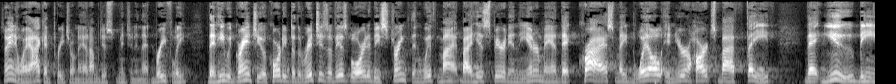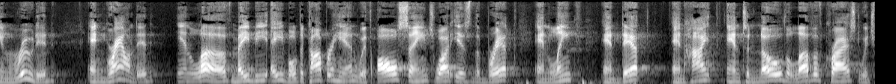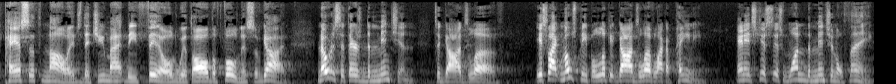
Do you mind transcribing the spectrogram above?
So, anyway, I could preach on that. I'm just mentioning that briefly. That He would grant you, according to the riches of His glory, to be strengthened with might by His Spirit in the inner man, that Christ may dwell in your hearts by faith that you, being rooted and grounded in love, may be able to comprehend with all saints what is the breadth and length and depth and height, and to know the love of Christ which passeth knowledge, that you might be filled with all the fullness of God. Notice that there's dimension to God's love. It's like most people look at God's love like a painting, and it's just this one dimensional thing.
